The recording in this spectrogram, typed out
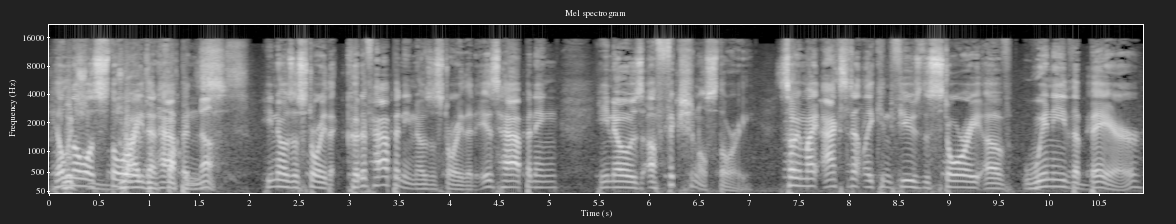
He'll know a story that happens. He knows a story that could have happened. He knows a story that is happening. He knows a fictional story. So he might accidentally confuse the story of Winnie the Bear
